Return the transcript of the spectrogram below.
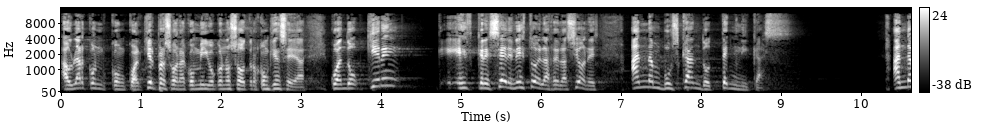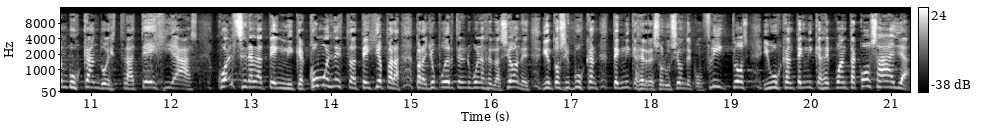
a hablar con, con cualquier persona, conmigo, con nosotros, con quien sea, cuando quieren crecer en esto de las relaciones, andan buscando técnicas Andan buscando estrategias. ¿Cuál será la técnica? ¿Cómo es la estrategia para, para yo poder tener buenas relaciones? Y entonces buscan técnicas de resolución de conflictos y buscan técnicas de cuánta cosa haya.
